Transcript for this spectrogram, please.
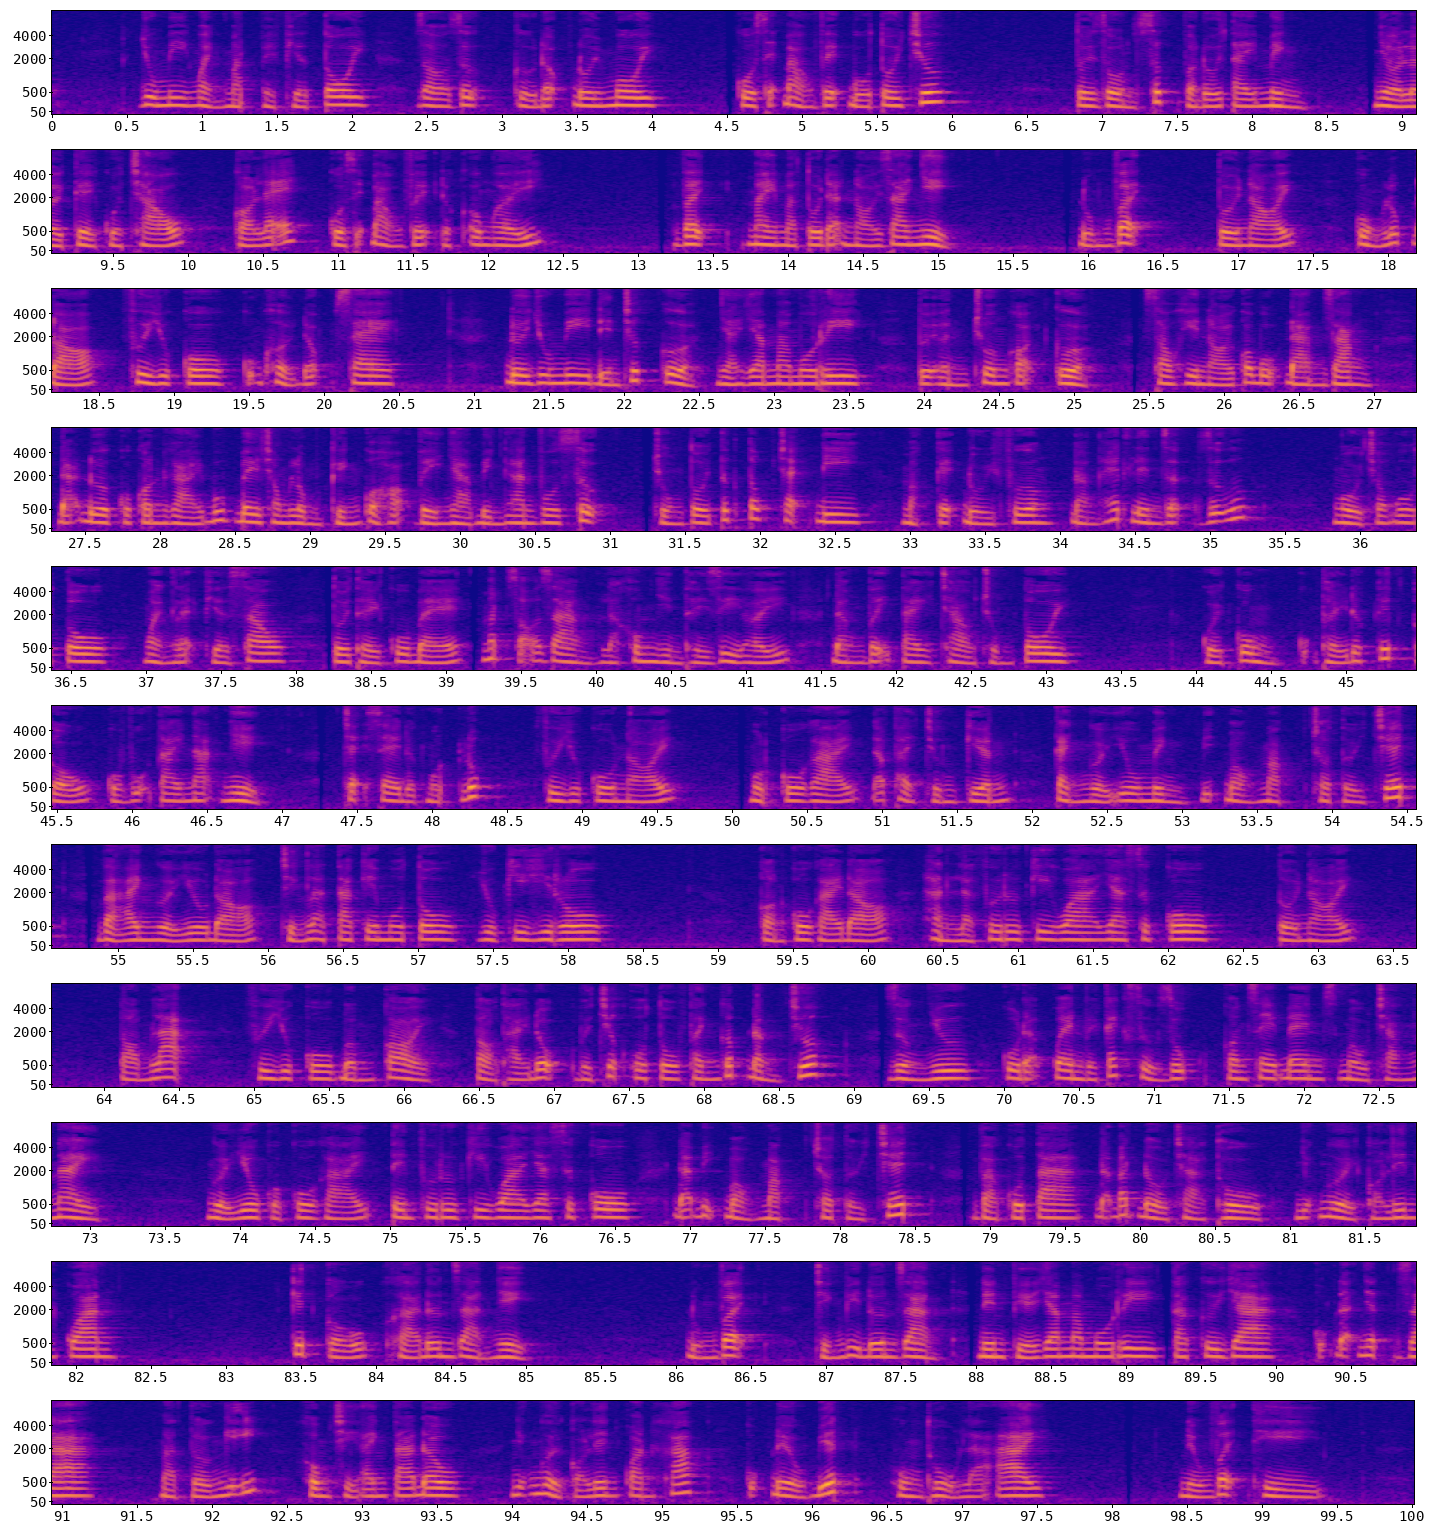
Yumi ngoảnh mặt về phía tôi, do dự cử động đôi môi. Cô sẽ bảo vệ bố tôi chứ? Tôi dồn sức vào đôi tay mình. Nhờ lời kể của cháu, có lẽ cô sẽ bảo vệ được ông ấy. Vậy may mà tôi đã nói ra nhỉ? Đúng vậy, tôi nói. Cùng lúc đó, Fuyuko cũng khởi động xe. Đưa Yumi đến trước cửa nhà Yamamori, tôi ấn chuông gọi cửa. Sau khi nói qua bộ đàm rằng đã đưa cô con gái búp bê trong lồng kính của họ về nhà bình an vô sự. Chúng tôi tức tốc chạy đi, mặc kệ đối phương đang hét lên giận dữ. Ngồi trong ô tô, ngoảnh lại phía sau, tôi thấy cô bé, mắt rõ ràng là không nhìn thấy gì ấy, đang vẫy tay chào chúng tôi. Cuối cùng cũng thấy được kết cấu của vụ tai nạn nhỉ. Chạy xe được một lúc, Fuyuko nói, một cô gái đã phải chứng kiến cảnh người yêu mình bị bỏ mặc cho tới chết và anh người yêu đó chính là Takemoto Yukihiro. Còn cô gái đó hẳn là Furukiwa Yasuko, tôi nói. Tóm lại, Fuyuko bấm còi, tỏ thái độ với chiếc ô tô phanh gấp đằng trước. Dường như cô đã quen với cách sử dụng con xe Benz màu trắng này. Người yêu của cô gái tên Furukiwa Yasuko đã bị bỏ mặc cho tới chết và cô ta đã bắt đầu trả thù những người có liên quan. Kết cấu khá đơn giản nhỉ? Đúng vậy, chính vì đơn giản nên phía Yamamori Takuya cũng đã nhận ra. Mà tớ nghĩ không chỉ anh ta đâu, những người có liên quan khác cũng đều biết hung thủ là ai. Nếu vậy thì...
